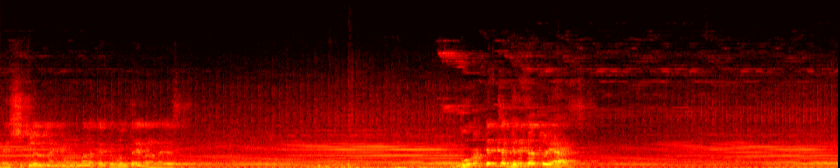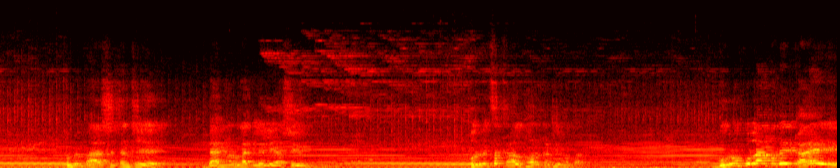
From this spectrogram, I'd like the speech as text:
मी शिकलेलं नाही म्हणून मला काही ते बोलता येणार नाही जास्त गुरु त्यांच्या घरी जातोय आज. तुम्ही असे त्यांचे बॅनर लागलेले असे. पूर्वीचा काल फार कठीण होता. गुरुकुलामध्ये काय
